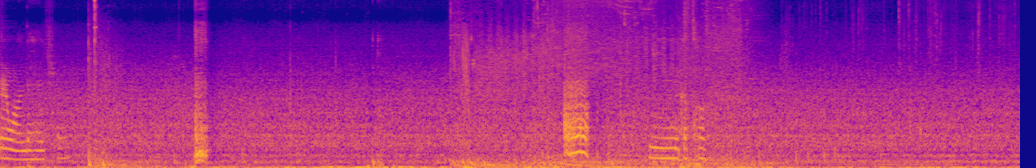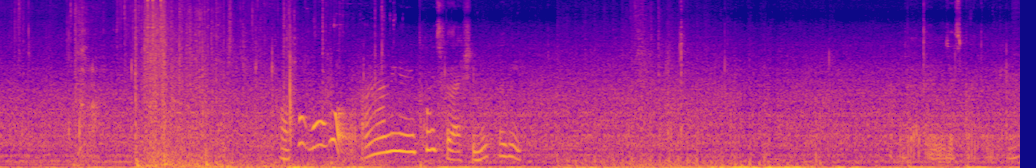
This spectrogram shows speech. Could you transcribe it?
I wanted the headshot. Mega tough. Oh, whoa, whoa, whoa. I don't need any points for that shit. Look at me. Let me just put them here.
